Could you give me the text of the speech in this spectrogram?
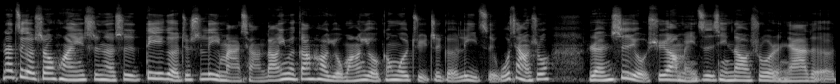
那这个时候，黄医师呢是第一个，就是立马想到，因为刚好有网友跟我举这个例子，我想说，人是有需要没自信到说人家的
